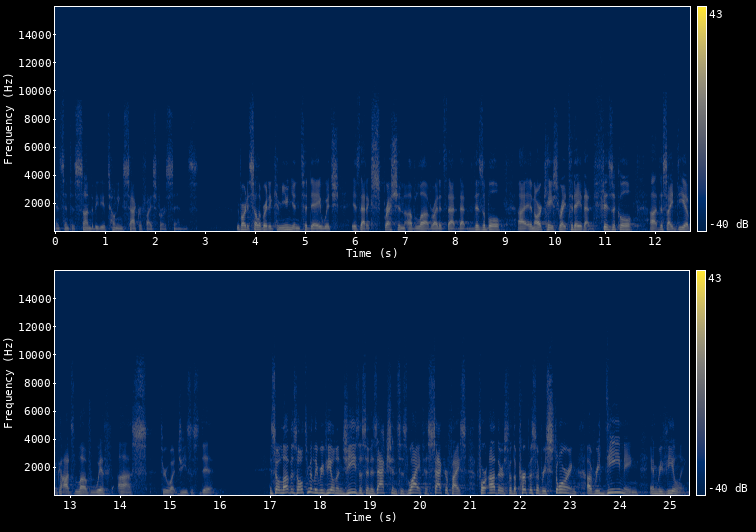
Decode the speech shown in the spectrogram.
and sent his son to be the atoning sacrifice for our sins. We've already celebrated communion today, which is that expression of love, right? It's that, that visible, uh, in our case, right today, that physical, uh, this idea of God's love with us through what Jesus did. And so, love is ultimately revealed in Jesus in his actions, his life, his sacrifice for others for the purpose of restoring, of redeeming, and revealing.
